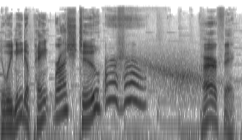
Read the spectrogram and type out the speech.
Do we need a paintbrush too? Uh-huh. Perfect.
